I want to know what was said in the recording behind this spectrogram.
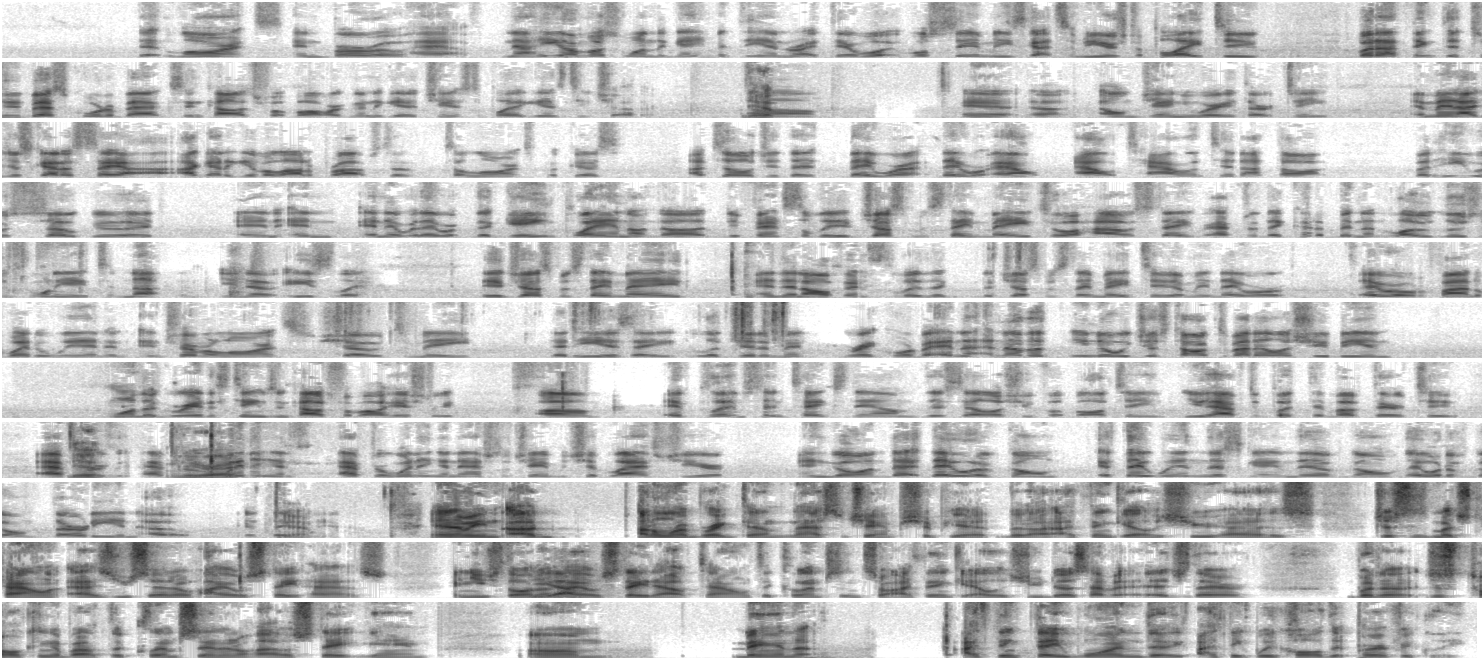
that Lawrence and Burrow have. Now he almost won the game at the end right there. We'll, we'll see him. He's got some years to play too. But I think the two best quarterbacks in college football are going to get a chance to play against each other. Yep. Um, and, uh, on January 13th. And man, I just got to say, I, I got to give a lot of props to, to Lawrence because I told you that they were they were out out talented. I thought, but he was so good, and and and they were, they were the game plan on uh, defensively adjustments they made to Ohio State after they could have been low, losing 28 to nothing, you know, easily. The adjustments they made, and then offensively the, the adjustments they made too. I mean, they were they were able to find a way to win, and, and Trevor Lawrence showed to me that he is a legitimate great quarterback. And another, you know, we just talked about LSU being one of the greatest teams in college football history. Um, if Clemson takes down this LSU football team, you have to put them up there too. After Yeah, after you're right. winning an, after winning a national championship last year and going that they would have gone if they win this game they have gone they would have gone thirty and zero if they Yeah. win. And I mean, I I don't want to break down the national championship yet, but I, I think LSU has just as much talent as you said Ohio State has, and you thought Yeah. Ohio State out talented Clemson. So I think LSU does have an edge there. But uh, just talking about the Clemson and Ohio State game, um, man, I think they won the. I think we called it perfectly.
